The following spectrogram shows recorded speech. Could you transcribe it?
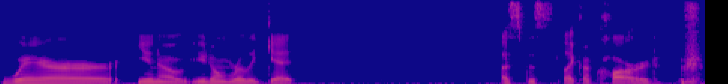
where you know you don't really get a spec- like a card.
